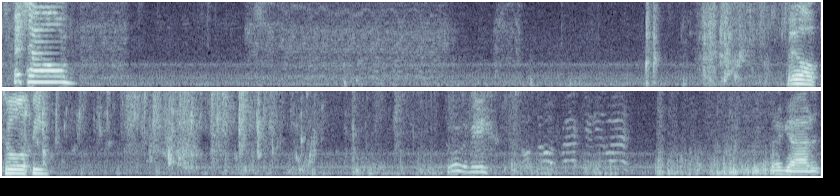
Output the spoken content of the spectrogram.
Fish on! Old tulipy. Tullibee. I got it.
